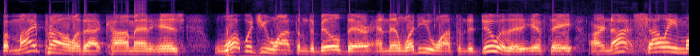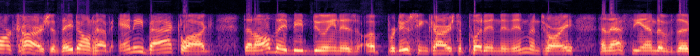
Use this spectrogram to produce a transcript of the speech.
But my problem with that comment is what would you want them to build there, and then what do you want them to do with it? If they are not selling more cars, if they don't have any backlog, then all they'd be doing is uh, producing cars to put in an inventory, and that's the end of the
